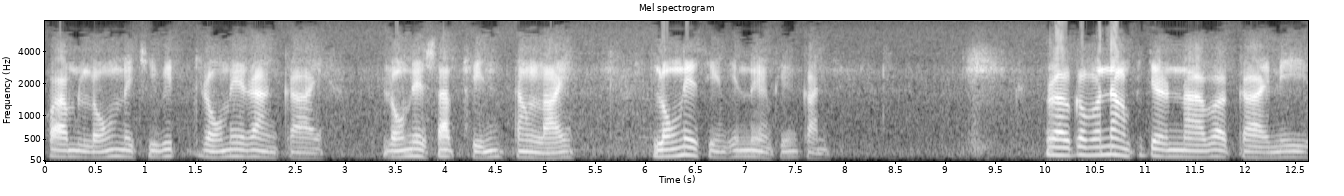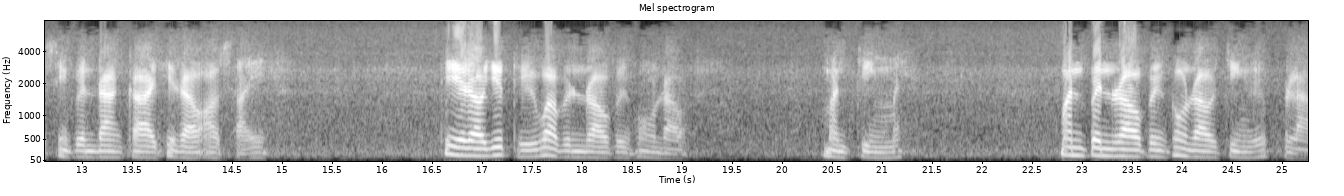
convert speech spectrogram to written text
ความหลงในชีวิตหลงในร่างกาย หลงในทรัพย์สินทั้งหลาย หลงในสิ่งที่เนื่องถึงกัน เราก็มานั่งพิจารณาว่ากายนี้ซึ่งเป็นร่างกายที่เราอาศัย ที่เรายึดถือว่าเป็นเราเป็นของเรา มันจริงไหม มันเป็นเราเป็นของเราจริงหรือเปล่า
